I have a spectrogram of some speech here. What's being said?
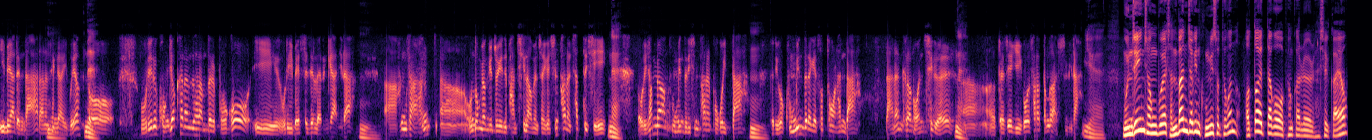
임해야 된다라는 음. 생각이고요. 네. 또 우리를 공격하는 사람들 보고 이 우리 메시지를 내는 게 아니라 음. 아, 항상 어, 운동 경기 중에 이제 반칙이 나오면 저희가 심판을 찾듯이 네. 우리 현명한 국민들이 심판을 보고 있다. 음. 그리고 국민들에게 소통을 한다. 라는 그런 원칙을 네. 어, 되새기고 살았던 것 같습니다. 예. 문재인 정부의 전반적인 국민 소통은 어떠했다고 평가를 하실까요?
